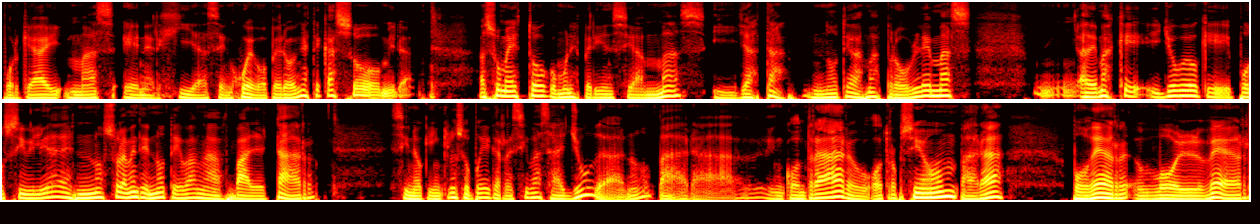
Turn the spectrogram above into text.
Porque hay más energías en juego. Pero en este caso, mira, Asume esto como una experiencia más y ya está. No te hagas más problemas. Mm, además que yo veo que posibilidades no solamente no te van a faltar, sino que incluso puede que recibas ayuda, ¿no? Para encontrar otra opción para poder volver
